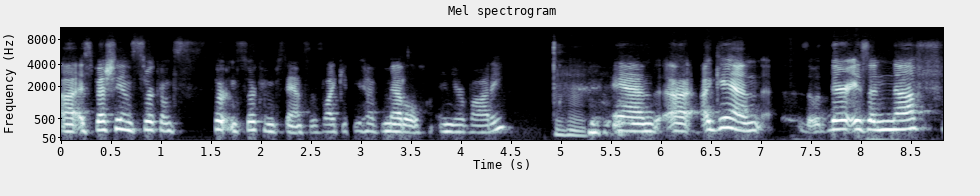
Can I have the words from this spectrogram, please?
uh, especially in circum- certain circumstances, like if you have metal in your body. Mhm. And uh, again, there is enough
